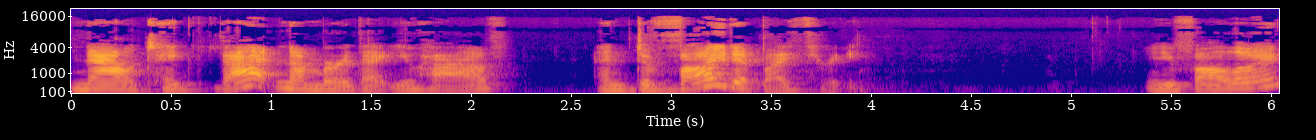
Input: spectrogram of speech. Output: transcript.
Now take that number that you have and divide it by three. Are you following?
